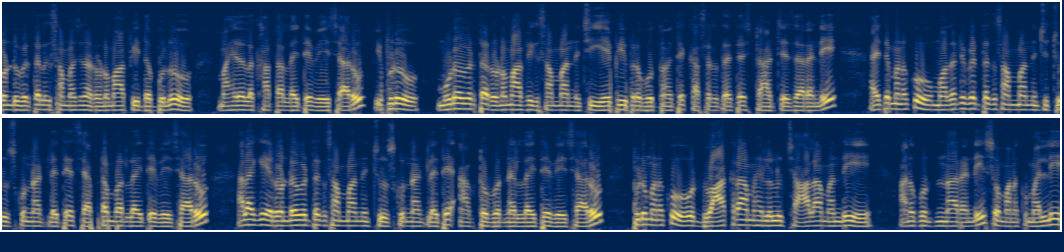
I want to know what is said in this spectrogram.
రెండు విడతలకు సంబంధించిన రుణమాఫీ డబ్బులు మహిళల ఖాతాల్లో అయితే వేశారు. ఇప్పుడు మూడో విడత రుణమాఫీకి సంబంధించి ఏపీ ప్రభుత్వం అయితే కసరత్తు అయితే స్టార్ట్ చేశారండి. అయితే మనకు మొదటి విడతకు సంబంధించి చూసుకున్నట్లయితే సెప్టెంబర్లో అయితే వేశారు. అలాగే రెండో విడతకు సంబంధించి చూసుకున్నట్లయితే అక్టోబర్ నెలలో అయితే వేశారు. ఇప్పుడు మనకు డ్వాక్రా మహిళలు చాలామంది అనుకుంటున్నారండి. సో మనకు మళ్ళీ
